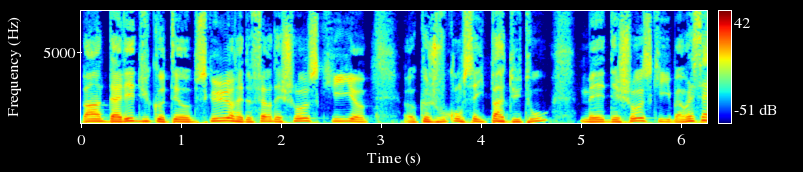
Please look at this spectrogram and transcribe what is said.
ben d'aller du côté obscur et de faire des choses qui euh, euh, que je vous conseille pas du tout, mais des choses qui ben ça,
